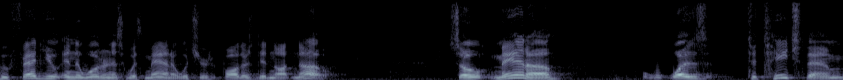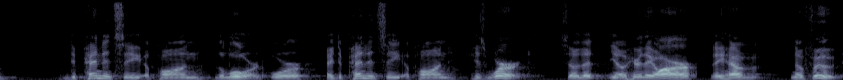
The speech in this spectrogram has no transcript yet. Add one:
who fed you in the wilderness with manna, which your fathers did not know. So, manna was to teach them dependency upon the Lord or a dependency upon His Word. So that, you know, here they are, they have no food.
